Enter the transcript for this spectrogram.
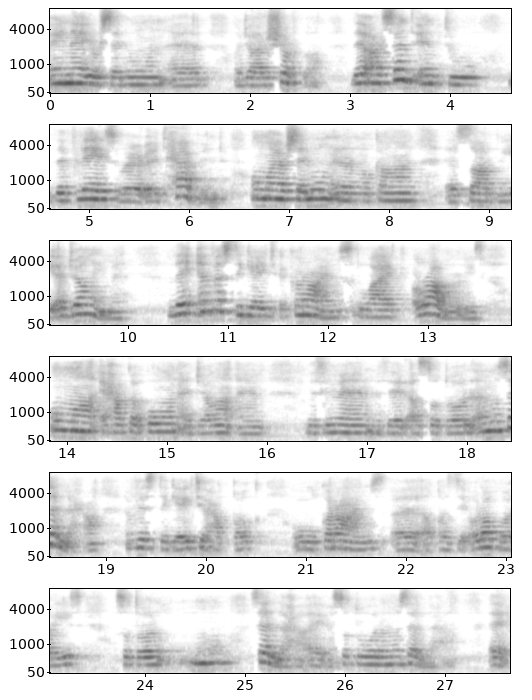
أين يرسلون رجال الشرطة they are sent into the place where it happened. هم يرسلون إلى المكان اللي صار به الجريمة They investigate crimes like robberies. هم يحققون الجرائم مثل مثل السطول المسلحة investigate يحقق وكرايمز قصدي robberies سطول مسلحة أي السطول المسلحة أي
